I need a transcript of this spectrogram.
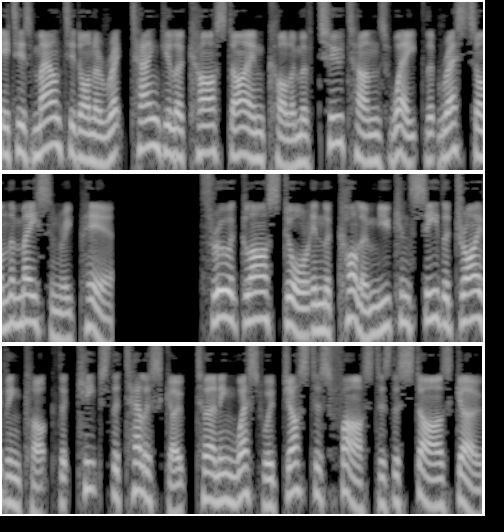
It is mounted on a rectangular cast iron column of 2 tons weight that rests on the masonry pier. Through a glass door in the column you can see the driving clock that keeps the telescope turning westward just as fast as the stars go,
